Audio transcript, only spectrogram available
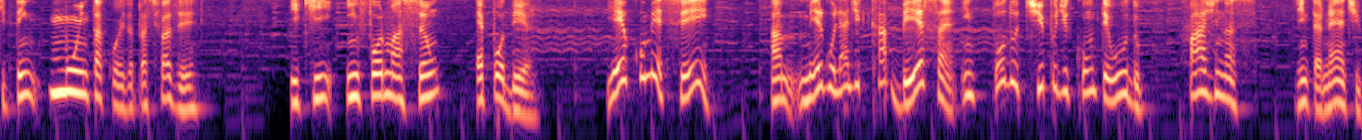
Que tem muita coisa para se fazer. E que informação é poder. E aí eu comecei a mergulhar de cabeça em todo tipo de conteúdo, páginas de internet,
